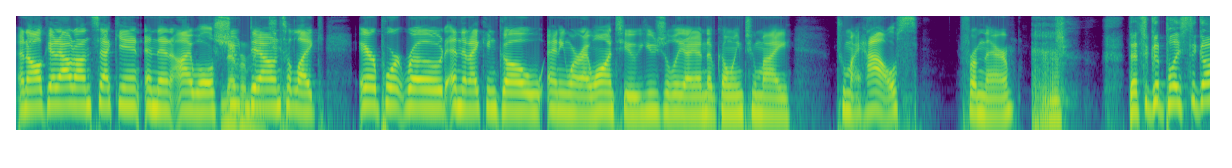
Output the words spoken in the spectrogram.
and I'll get out on second, and then I will shoot Never down to like airport road, and then I can go anywhere I want to. Usually, I end up going to my to my house from there. That's a good place to go,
